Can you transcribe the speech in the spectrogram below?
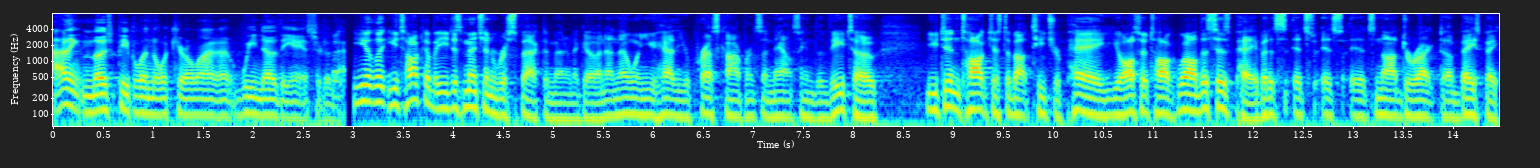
I think most people in North Carolina, we know the answer to that. You, you talked about, you just mentioned respect a minute ago, and I know when you had your press conference announcing the veto, you didn't talk just about teacher pay. You also talked, well, this is pay, but it's, it's, it's, it's not direct uh, base pay.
